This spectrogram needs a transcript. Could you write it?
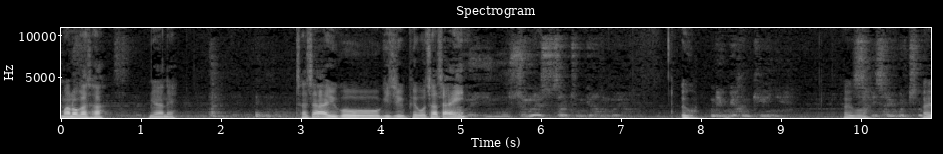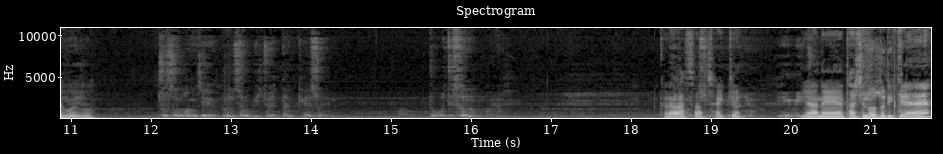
만호가 자. 미안해. 자자, 아이고, 기지개 펴고 자자잉. 아이고, 미국의 한 개인이 아이고, 이 사육을 치는 아이고, 아이고. 조선 황제의 문상 위조했단 개소림. 또 어디서 나온 거야? 그래, 알았어. 잘게. 미안해. 다시 넣어드릴게.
